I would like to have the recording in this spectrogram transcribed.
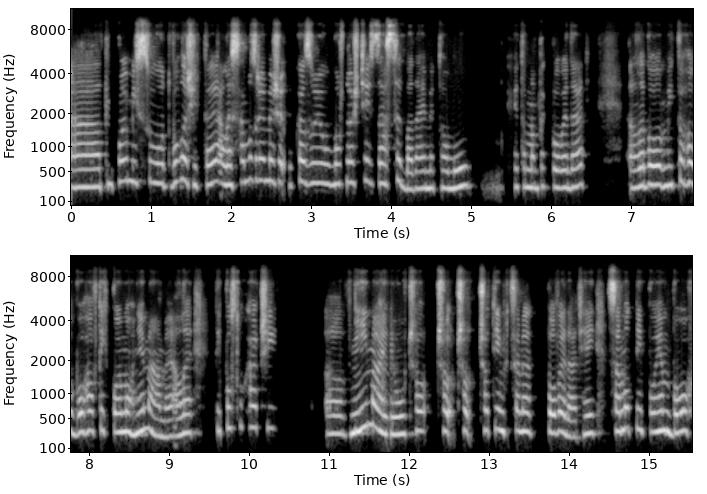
A tie pojmy sú dôležité, ale samozrejme, že ukazujú možno ešte za seba, dajme tomu, keď to mám tak povedať, lebo my toho Boha v tých pojmoch nemáme, ale tí poslucháči vnímajú, čo, čo, čo, čo tým chceme povedať. Hej. Samotný pojem Boh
